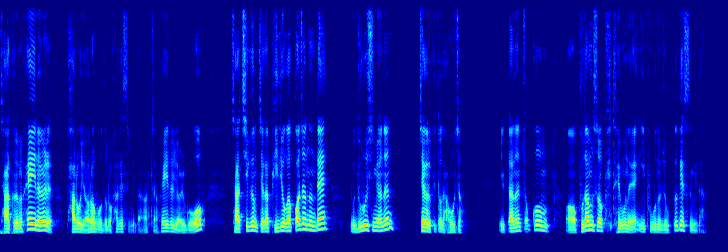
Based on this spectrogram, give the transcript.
자, 그러면 회의를 바로 열어보도록 하겠습니다. 자, 회의를 열고 자, 지금 제가 비디오가 꺼졌는데 누르시면은 제가 이렇게 또 나오죠. 일단은 조금 어, 부담스럽기 때문에 이 부분을 좀 끄겠습니다.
